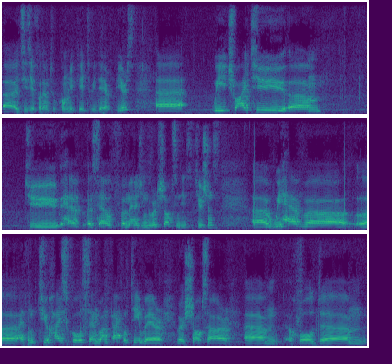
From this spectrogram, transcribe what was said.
uh, it's easier for them to communicate with their peers. Uh, we try to um, to have self-managing workshops in the institutions. Uh, we have, uh, uh, I think, two high schools and one faculty where workshops are um, hold um,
